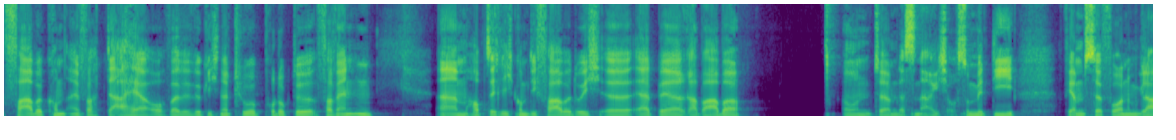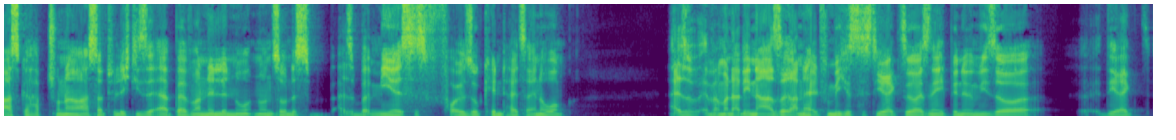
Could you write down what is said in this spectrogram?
Farbe, kommt einfach daher auch, weil wir wirklich Naturprodukte verwenden. Ähm, hauptsächlich kommt die Farbe durch äh, Erdbeer, Rhabarber und ähm, das sind eigentlich auch so mit die, wir haben es ja vorhin im Glas gehabt schon, da hast natürlich diese Erdbeer-Vanille-Noten und so. Und das, also bei mir ist es voll so Kindheitserinnerung. Also, wenn man da die Nase ranhält, für mich ist es direkt so, weiß nicht, ich bin irgendwie so äh, direkt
